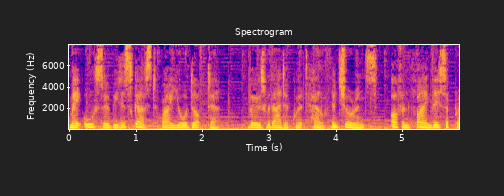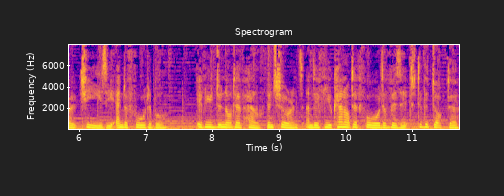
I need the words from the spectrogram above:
may also be discussed by your doctor. Those with adequate health insurance often find this approach easy and affordable. If you do not have health insurance and if you cannot afford a visit to the doctor,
